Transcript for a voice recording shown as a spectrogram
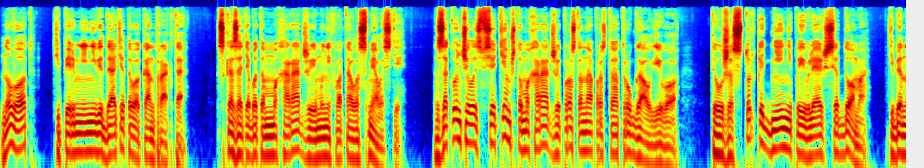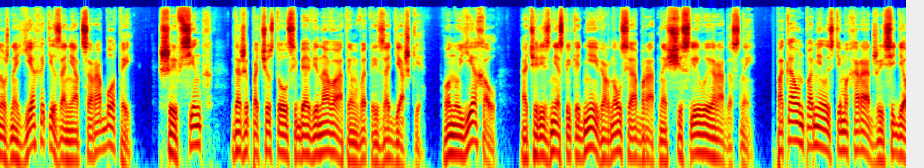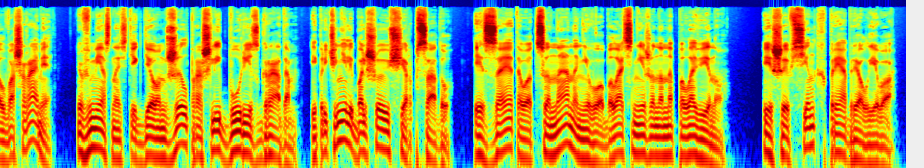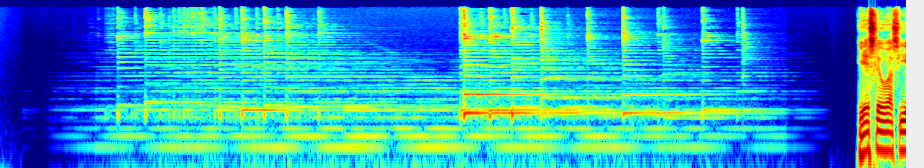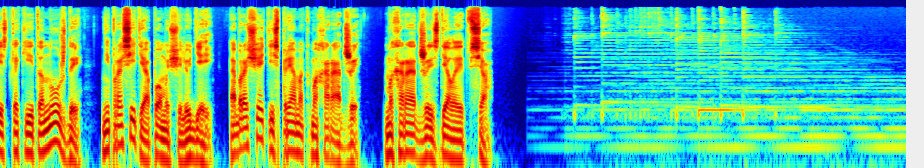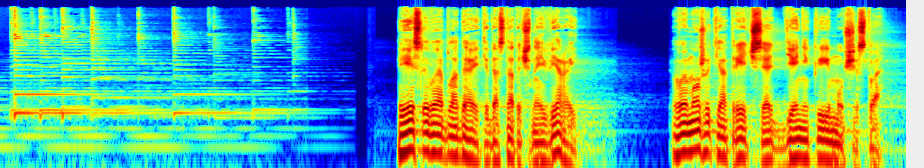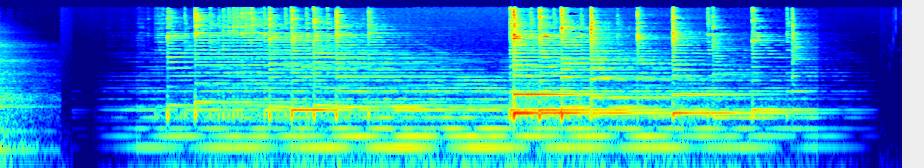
«Ну вот, теперь мне не видать этого контракта. Сказать об этом Махараджи ему не хватало смелости. Закончилось все тем, что Махараджи просто-напросто отругал его. «Ты уже столько дней не появляешься дома. Тебе нужно ехать и заняться работой». Шив Сингх даже почувствовал себя виноватым в этой задержке. Он уехал, а через несколько дней вернулся обратно, счастливый и радостный. Пока он, по милости Махараджи, сидел в ашраме, в местности, где он жил, прошли бури с градом и причинили большой ущерб саду. Из-за этого цена на него была снижена наполовину, и Шевсинг приобрел его. Если у вас есть какие-то нужды, не просите о помощи людей. Обращайтесь прямо к Махараджи. Махараджи сделает все. Если вы обладаете достаточной верой, вы можете отречься от денег и имущества.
